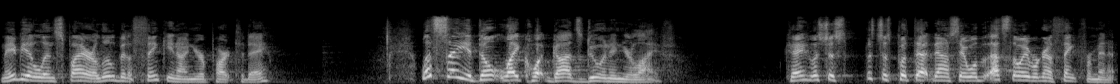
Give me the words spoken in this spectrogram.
maybe it'll inspire a little bit of thinking on your part today. Let's say you don't like what God's doing in your life. Okay, let's just, let's just put that down and say, well, that's the way we're going to think for a minute.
